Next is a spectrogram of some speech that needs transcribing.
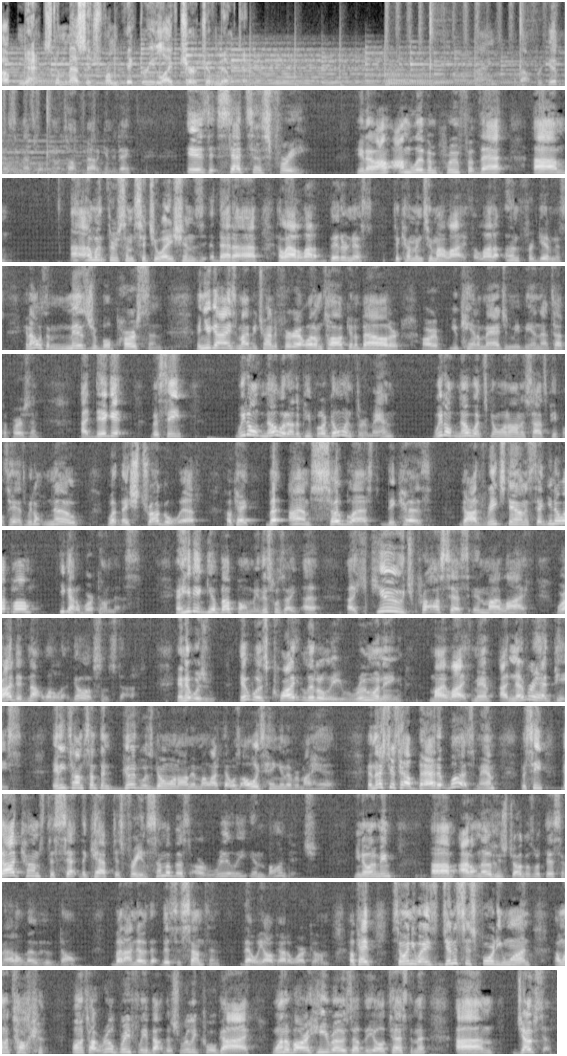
Up next, a message from Victory Life Church of Milton. Thing about forgiveness, and that's what we're going to talk about again today, is it sets us free. You know, I'm, living proof of that. Um, I I went through some situations that uh, allowed a lot of bitterness to come into my life, a lot of unforgiveness, and I was a miserable person. And you guys might be trying to figure out what I'm talking about, or, or you can't imagine me being that type of person. I dig it, but see, we don't know what other people are going through, man. We don't know what's going on inside people's heads. We don't know what they struggle with, okay? But I am so blessed because God reached down and said, You know what, Paul? You got to work on this. And He didn't give up on me. This was a, a, a huge process in my life where I did not want to let go of some stuff. And it was, it was quite literally ruining my life. Man, I never had peace. Anytime something good was going on in my life, that was always hanging over my head. And that's just how bad it was, man. But see, God comes to set the captives free, and some of us are really in bondage. You know what I mean? Um, I don't know who struggles with this, and I don't know who don't. But I know that this is something that we all got to work on. Okay. So, anyways, Genesis 41. I want to talk. I want to talk real briefly about this really cool guy, one of our heroes of the Old Testament, um, Joseph.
